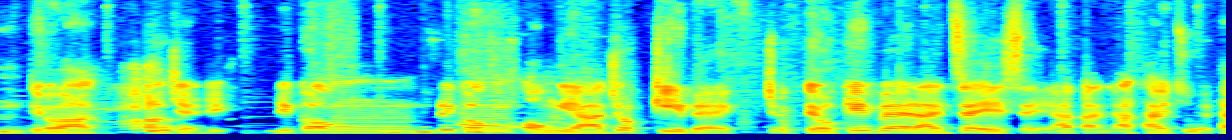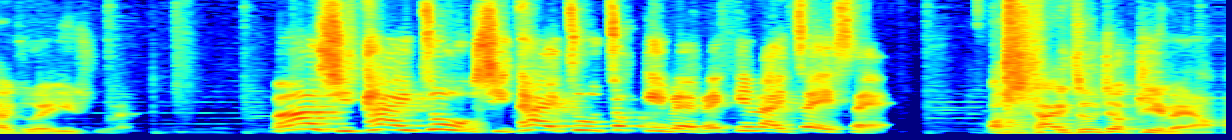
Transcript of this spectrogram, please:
嗯，对啊，而且你你讲你讲王爷足急的，足着急的来祭祀，啊，但是啊太子的太子的意思咧，啊，是太祖，是太祖足急的，要进来祭祀。哦，是太子足急的哦，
